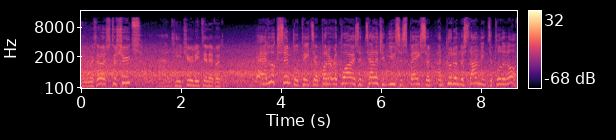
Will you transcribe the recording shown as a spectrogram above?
He was urged to shoot, and he duly delivered. Yeah, it looks simple, Peter, but it requires intelligent use of space and, and good understanding to pull it off.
